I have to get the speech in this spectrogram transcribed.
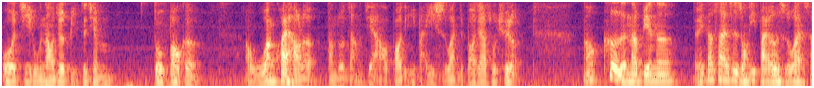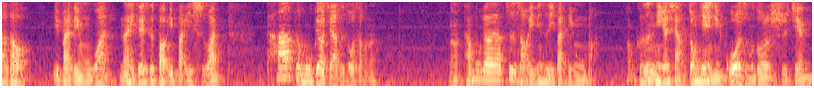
我有记录，那我就比之前多报个啊五万块好了，当做涨价，我报一百一十万就报价出去了。然后客人那边呢，诶，他上一次从一百二十万杀到。一百零五万，那你这次报一百一十万，他的目标价是多少呢？嗯，他目标价至少一定是一百零五嘛。哦，可是你要想，中间已经过了这么多的时间，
